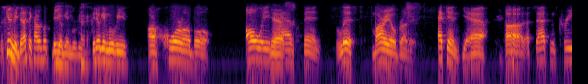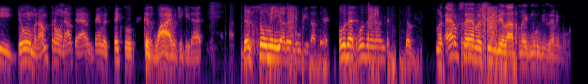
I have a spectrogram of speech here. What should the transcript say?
excuse me, did I say comic book? Video game movies. Okay. Video game movies are horrible. Always yes. have been. List Mario Brothers, Tekken, yeah. uh, Assassin's Creed, Doom, and I'm throwing out there Adam Sandler's Pixels because why would you do that? There's so many other movies out there. What was that? What was that one? The, the, Look, Adam Sandler shouldn't be allowed to make movies anymore.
